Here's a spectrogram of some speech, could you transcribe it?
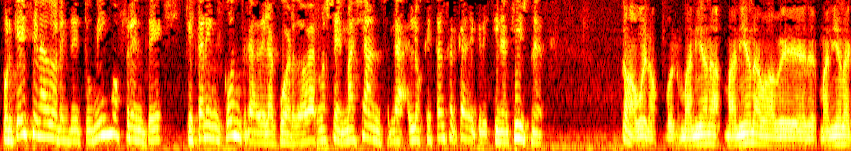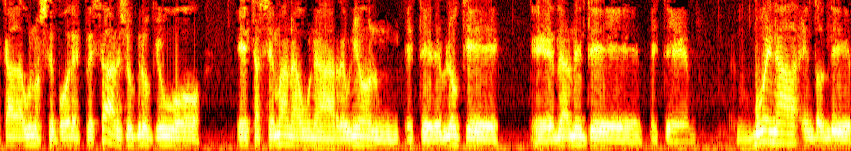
porque hay senadores de tu mismo frente que están en contra del acuerdo. A ver, no sé, Mayans, los que están cerca de Cristina Kirchner. No, bueno, mañana, mañana va a haber, mañana cada uno se podrá expresar. Yo creo que hubo esta semana una reunión este, de bloque eh, realmente este, buena, en donde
